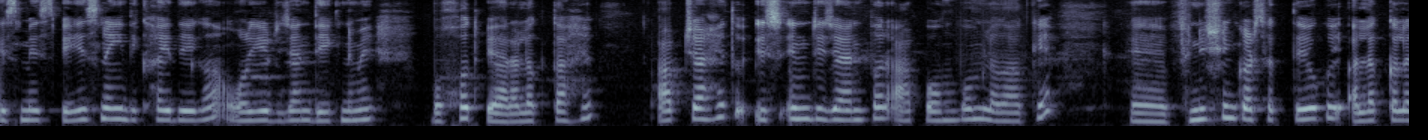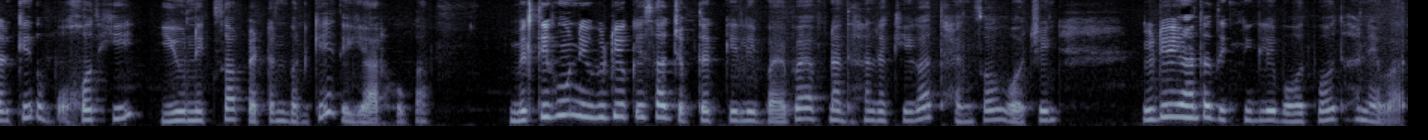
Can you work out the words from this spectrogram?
इसमें स्पेस नहीं दिखाई देगा और ये डिज़ाइन देखने में बहुत प्यारा लगता है। आप चाहें तो इस, इन डिज़ाइन पर आप पोम पोम लगा के फिनिशिंग कर सकते हो कोई अलग कलर की तो बहुत ही यूनिक सा पैटर्न बन के तैयार होगा। मिलती हूँ न्यू वीडियो के साथ, जब तक के लिए बाय बाय अपना ध्यान रखिएगा। थैंक्स फॉर वॉचिंग वीडियो यहाँ तक देखने के लिए बहुत बहुत धन्यवाद।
